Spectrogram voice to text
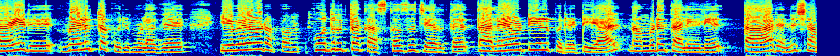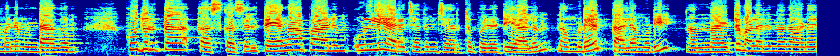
തൈര് വെളുത്ത കുരുമുളക് ഇവയോടൊപ്പം കുതിർത്ത കസ്കസ് ചേർത്ത് തലയോട്ടിയിൽ പുരട്ടിയാൽ നമ്മുടെ തലയിലെ താരന് ശമനമുണ്ടാകും. കുതിർത്ത കസ്കസിൽ തേങ്ങാപ്പാലും ഉള്ളി അരച്ചതും ചേർത്ത് പുരട്ടിയാലും നമ്മുടെ തലമുടി നന്നായിട്ട് വളരുന്നതാണ്.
